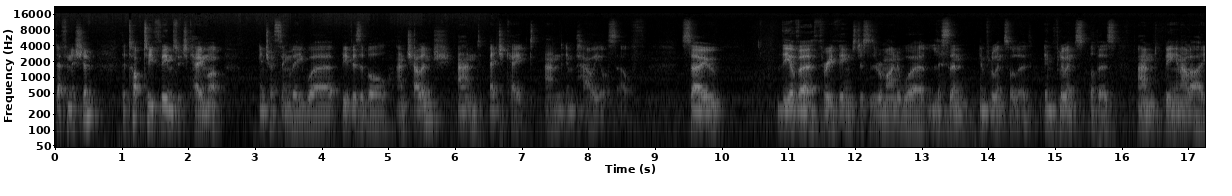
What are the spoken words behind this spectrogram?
definition. The top two themes which came up, interestingly, were be visible and challenge, and educate and empower yourself. So the other three themes, just as a reminder, were listen, influence others, influence others, and being an ally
